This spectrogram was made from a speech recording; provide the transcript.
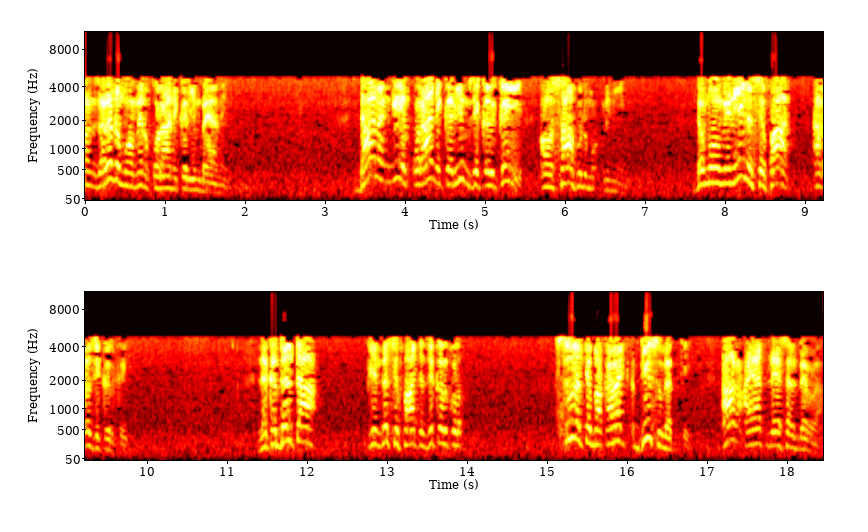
منزل دا مومن قرآن کریم بیانی دارنگی قرآن کریم ذکر کئی اوصاف المؤمنین دا مومنین صفات اگر ذکر کئی لکه دلتا پھر صفات ذکر کرو سورت بقرہ دی صورت تھی ہر آیات لے سر در رہا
